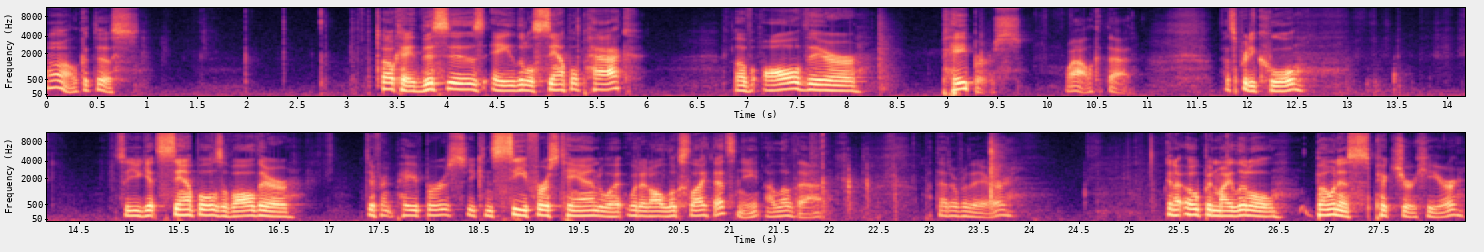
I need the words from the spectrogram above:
Oh, look at this. Okay, this is a little sample pack of all their papers. Wow, look at that. That's pretty cool. So you get samples of all their different papers. You can see firsthand what, what it all looks like. That's neat. I love that. Put that over there. I'm going to open my little bonus picture here.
